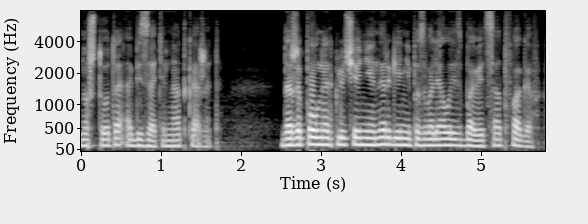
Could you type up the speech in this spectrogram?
Но что-то обязательно откажет. Даже полное отключение энергии не позволяло избавиться от фагов,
